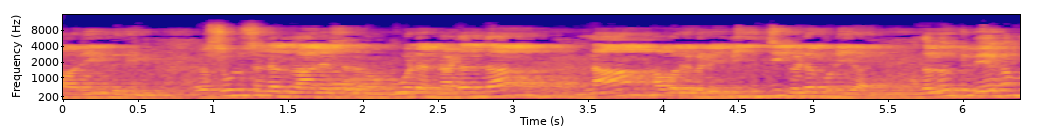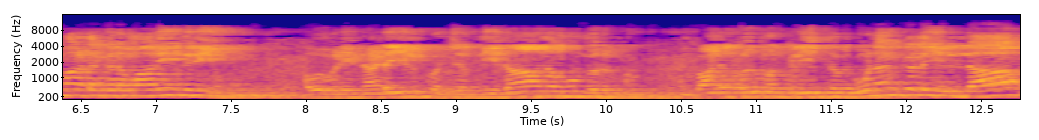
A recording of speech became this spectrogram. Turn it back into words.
மாதிரியும் தெரியும். ரசூல் சல்லல்லா அலிஸ்லாம் கூட நடந்தால் நாம் அவர்களை மிஞ்சி விட முடியாது. அந்த அளவுக்கு வேகமாக நடக்கிற மாதிரியும் தெரியும். அவர்களின் நடையில் கொஞ்சம் நிதானமும் இருக்கும். அன்பான பெருமக்கள் இந்த குணங்களை எல்லாம்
